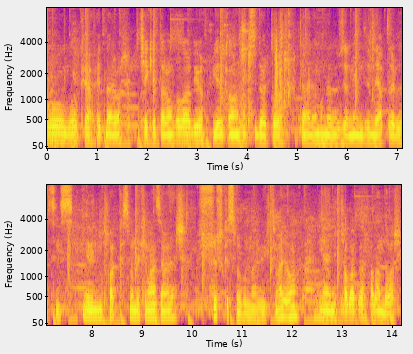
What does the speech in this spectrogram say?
Bol bol kıyafetler var. Ceketler 10 dolar diyor. Geri kalan hepsi 4 dolar. Muhtemelen bunların üzerine indirim de yaptırabilirsiniz. Evin mutfak kısmındaki malzemeler süs kısmı bunlar büyük ihtimal ama yani tabaklar falan da var.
